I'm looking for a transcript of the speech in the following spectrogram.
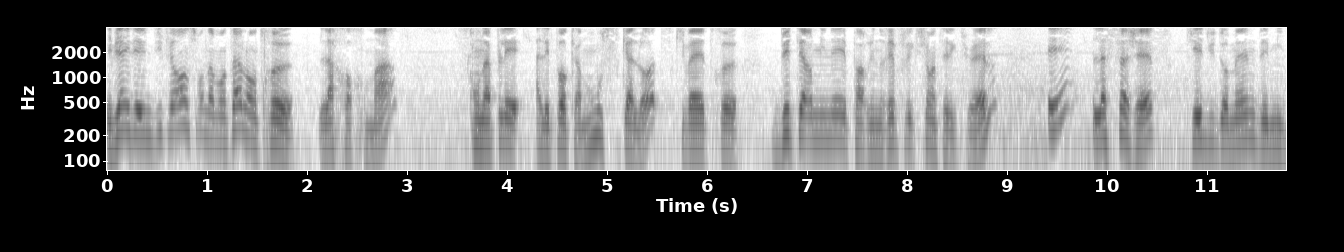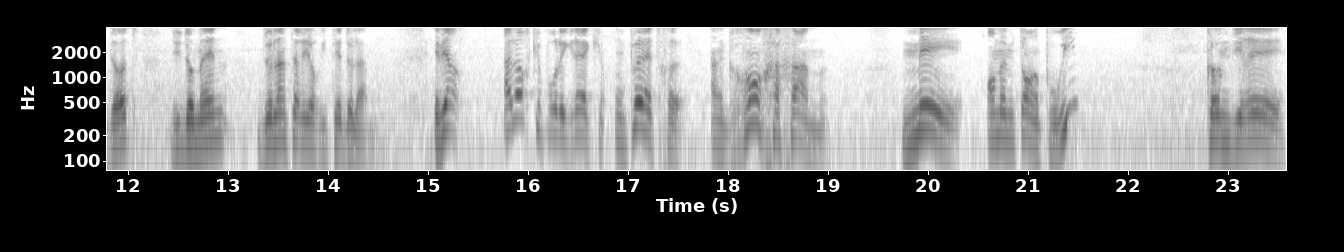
eh bien, il y a une différence fondamentale entre la chorma, ce qu'on appelait à l'époque un mouscalot, qui va être euh, déterminé par une réflexion intellectuelle, et la sagesse, qui est du domaine des midot, du domaine de l'intériorité de l'âme. Eh bien, alors que pour les Grecs, on peut être un grand chacham, mais en même temps un pourri, comme dirait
